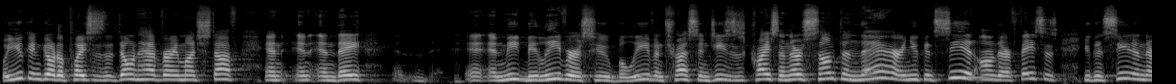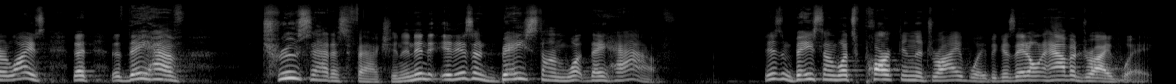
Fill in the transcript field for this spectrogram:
Well, you can go to places that don't have very much stuff and, and, and they and meet believers who believe and trust in Jesus Christ, and there's something there, and you can see it on their faces, you can see it in their lives that, that they have true satisfaction. And it, it isn't based on what they have, it isn't based on what's parked in the driveway because they don't have a driveway.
